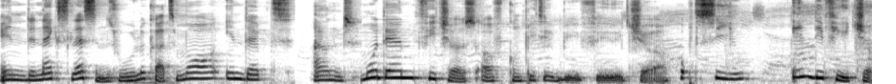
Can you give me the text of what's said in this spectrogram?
In the next lessons, we'll look at more in-depth and modern features of completable future. Hope to see you in the future.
